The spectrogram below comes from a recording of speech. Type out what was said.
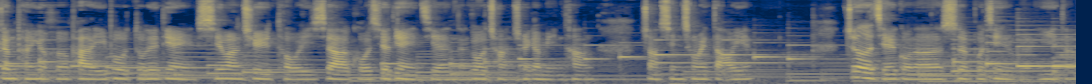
跟朋友合拍了一部独立电影，希望去投一下国际的电影节，能够闯出一个名堂，转型成为导演。最后的结果呢是不尽如人意的，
